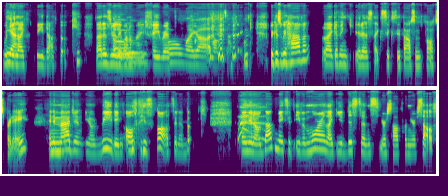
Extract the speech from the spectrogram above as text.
would yeah. you like to read that book that is really oh, one of my oh, favorite oh my god thoughts, i think because we have like i think it is like 60000 thoughts per day and imagine yeah. you know reading all these thoughts in a book and you know that makes it even more like you distance yourself from yourself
